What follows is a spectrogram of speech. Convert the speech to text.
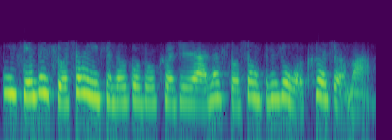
一行对所剩一行的过度克制啊，那所剩不就是我克者吗？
